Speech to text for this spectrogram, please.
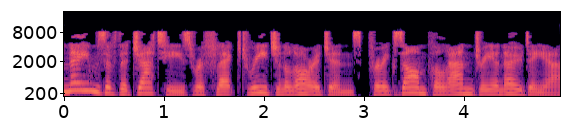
names of the jatis reflect regional origins, for example Andhra and Odia.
